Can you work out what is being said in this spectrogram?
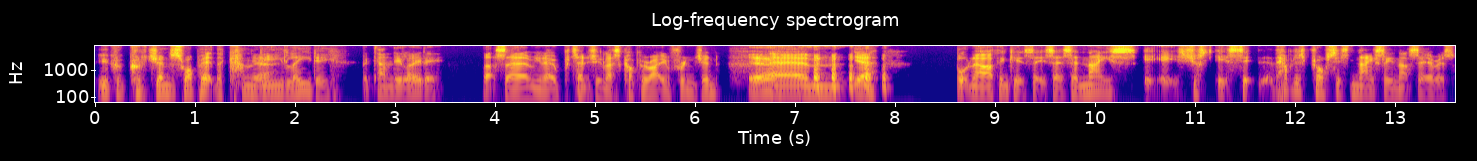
You could could gender swap it. The Candy yeah. Lady, the Candy Lady that's um, you know potentially less copyright infringing. Yeah, um, yeah. But no, I think it's it's it's a nice. It, it's just it's it, Happiness Patrol sits nicely in that series.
